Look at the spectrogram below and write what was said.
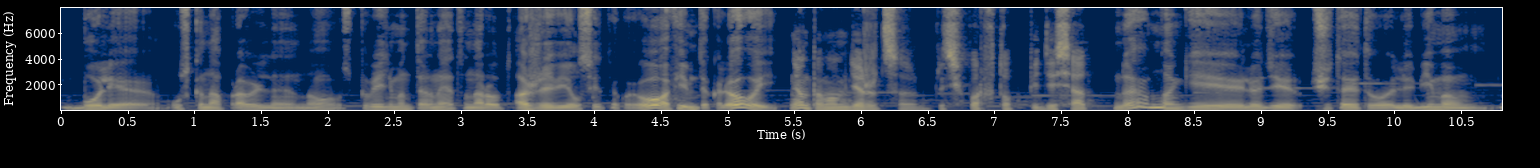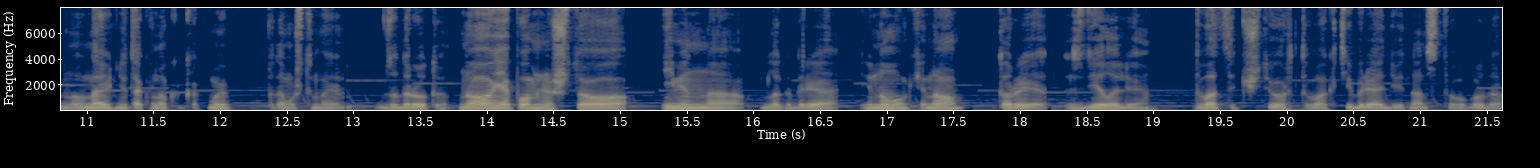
более узконаправленные, но с появлением интернета народ оживился и такой, о, фильм-то клевый. И он, по-моему, держится до сих пор в топ-50. Да, многие люди считают его любимым, но знают не так много, как мы, потому что мы задроты. Но я помню, что именно благодаря иному кино, которое сделали 24 октября 2019 года,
